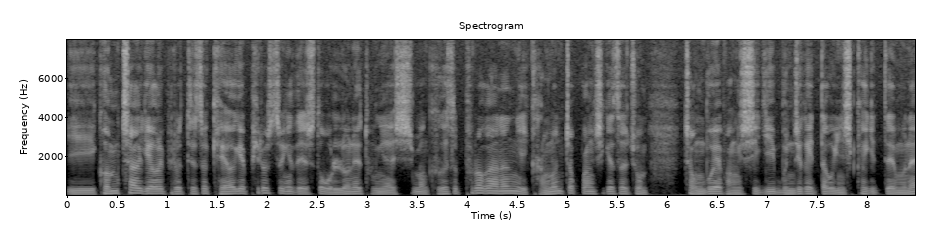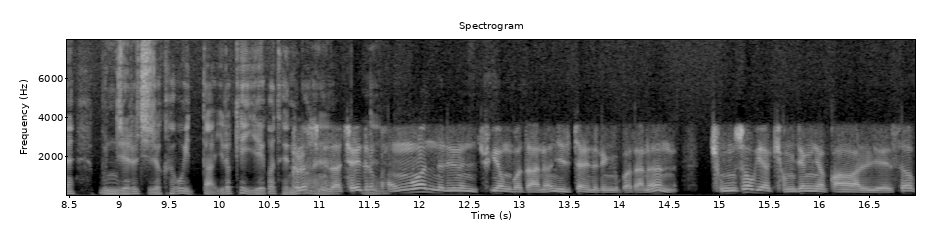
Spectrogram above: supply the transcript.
이 검찰 개혁을 비롯해서 개혁의 필요성에 대해서도 원론에 동의하시지만 그것을 풀어가는 이 강론적 방식에서 좀 정부의 방식이 문제가 있다고 인식하기 때문에 문제를 지적하고 있다 이렇게 이해가 되는 그렇습니다. 거네요. 저희들은 네. 공무원 늘리는 추경보다는 일자리 늘리는 것보다는 중소기업 경쟁력 강화를 위해서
